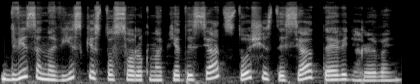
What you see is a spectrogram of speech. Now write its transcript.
Дві занавіски 140 на 50 169 гривень.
